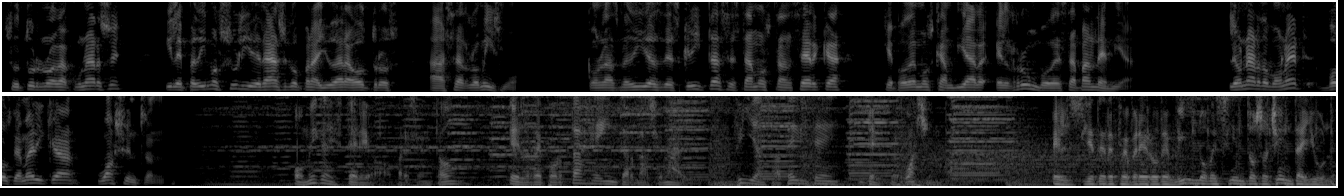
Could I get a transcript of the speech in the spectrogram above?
su turno de vacunarse y le pedimos su liderazgo para ayudar a otros a hacer lo mismo. Con las medidas descritas estamos tan cerca que podemos cambiar el rumbo de esta pandemia. Leonardo Bonet, Voz de América, Washington. Omega Estéreo presentó el reportaje internacional vía satélite desde Washington. El 7 de febrero de 1981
